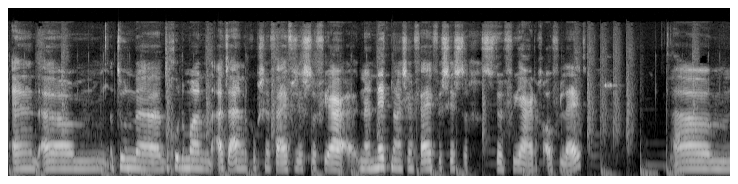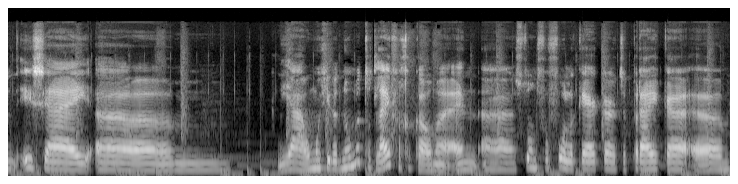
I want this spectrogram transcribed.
En um, toen uh, de goede man uiteindelijk op zijn 65 jaar, nou, net na zijn 65ste verjaardag overleed, um, is zij, um, ja, hoe moet je dat noemen, tot leven gekomen. En uh, stond voor volle kerken te prijken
